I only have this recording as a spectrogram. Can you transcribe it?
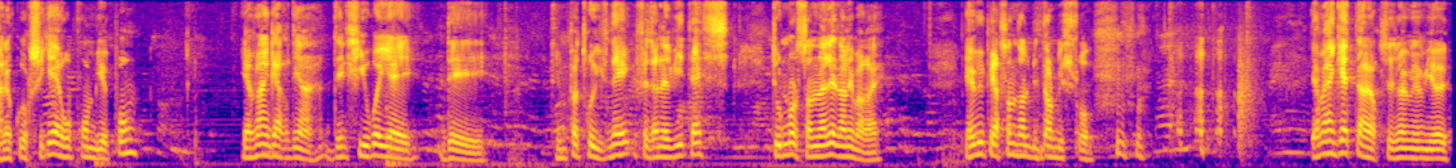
à la coursière, au premier pont, il y avait un gardien. Dès qu'il voyait des, une patrouille venait, il faisait la vitesse. Tout le monde s'en allait dans les marais. Il n'y avait personne dans le, dans le bistrot. il y avait un guetteur, c'est même mieux.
